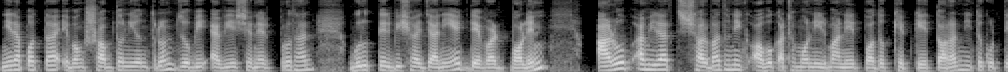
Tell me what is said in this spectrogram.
নিরাপত্তা এবং শব্দ নিয়ন্ত্রণ জবি অ্যাভিয়েশনের প্রধান গুরুত্বের বিষয় জানিয়ে ডেভার্ড বলেন আরব আমিরাত সর্বাধুনিক অবকাঠামো নির্মাণের পদক্ষেপকে ত্বরান্বিত করতে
